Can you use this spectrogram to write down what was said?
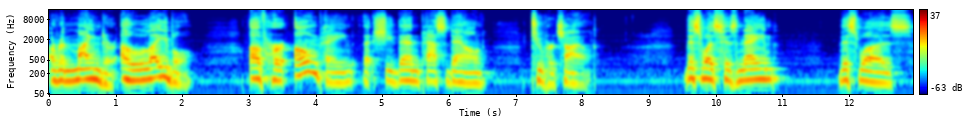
a reminder, a label of her own pain that she then passed down to her child. This was his name. This was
